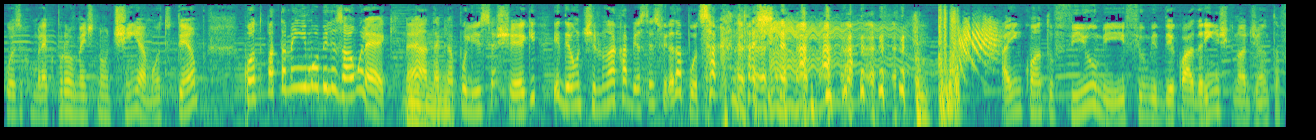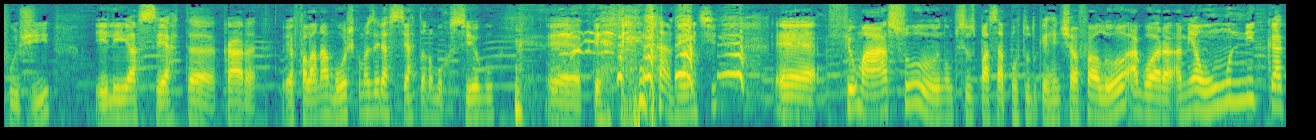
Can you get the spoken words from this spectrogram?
coisa que o moleque provavelmente não tinha há muito tempo, quanto pra também imobilizar o moleque, né? Até que a polícia chegue e dê um tiro na cabeça desse filho da puta. Sacanagem. Aí, enquanto filme e filme de quadrinhos, que não adianta fugir, ele acerta, cara, eu ia falar na mosca, mas ele acerta no morcego é, perfeitamente. É, filmaço, não preciso passar por tudo que a gente já falou. Agora, a minha única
